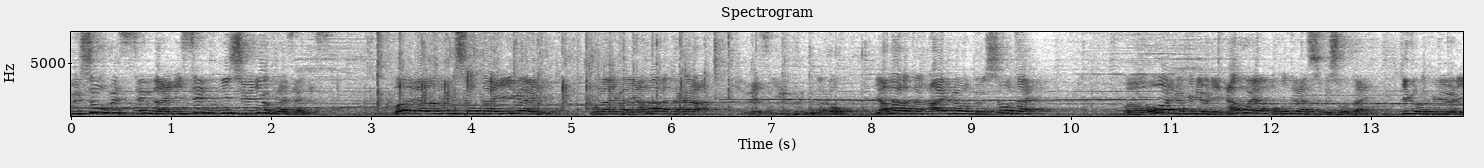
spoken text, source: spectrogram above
武将フェス仙台2022を開催です。我ら伊達部招待以外に隣は山形から上杉が来るのだろう山形愛の武将隊。この尾張の国より名古屋おもてなし武将隊。肥後の国より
